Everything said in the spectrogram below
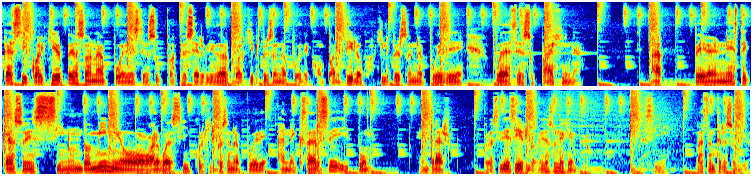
casi cualquier persona puede ser su propio servidor, cualquier persona puede compartirlo, cualquier persona puede, puede hacer su página. Pero en este caso es sin un dominio o algo así. Cualquier persona puede anexarse y pum, entrar, por así decirlo. Es un ejemplo, así, bastante resumido.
